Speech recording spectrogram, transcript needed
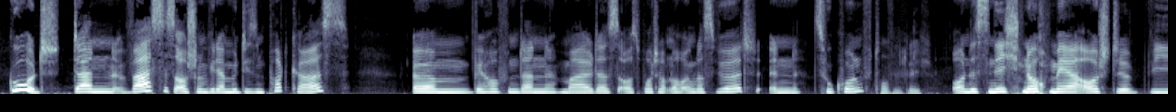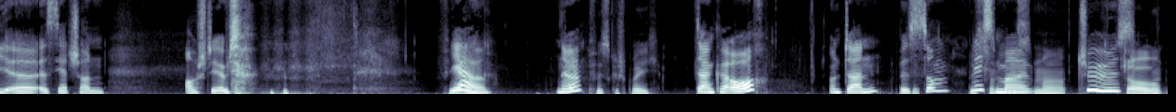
Gut, dann war es das auch schon wieder mit diesem Podcast. Ähm, wir hoffen dann mal, dass aus Bottrop noch irgendwas wird in Zukunft Hoffentlich. und es nicht noch mehr ausstirbt, wie äh, es jetzt schon ausstirbt. Vielen Ja. Dank Ne? fürs Gespräch. Danke auch. Und dann bis zum Bis nächsten zum Mal. nächsten Mal. Tschüss. Ciao.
